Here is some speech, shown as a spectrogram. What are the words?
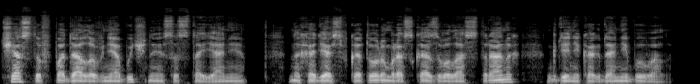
часто впадала в необычное состояние, находясь в котором рассказывала о странах, где никогда не бывала.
